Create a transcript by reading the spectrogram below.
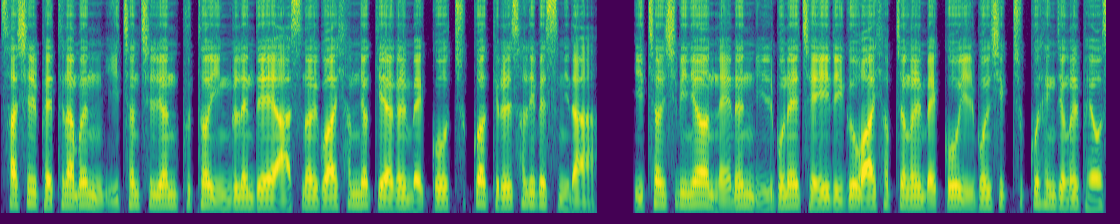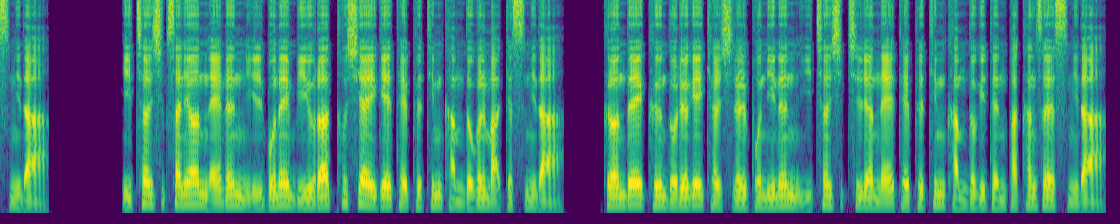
사실 베트남은 2007년부터 잉글랜드의 아스널과 협력 계약을 맺고 축구학교를 설립했습니다. 2012년에는 일본의 제1리그와 협정을 맺고 일본식 축구 행정을 배웠습니다. 2014년에는 일본의 미우라 토시아에게 대표팀 감독을 맡겼습니다. 그런데 그 노력의 결실을 본 이는 2017년 내 대표팀 감독이 된 박항서였습니다.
